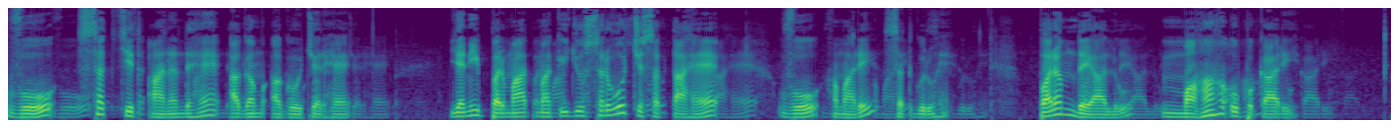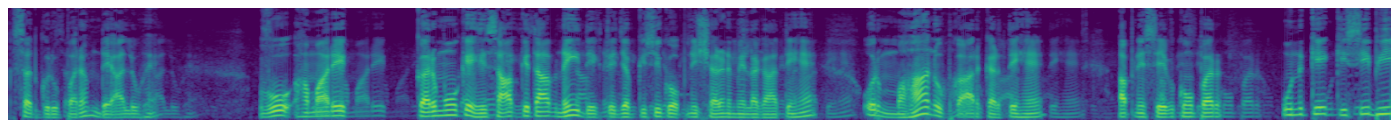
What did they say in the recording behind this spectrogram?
वो सचित आनंद है, अगम अगोचर है। यानी परमात्मा की जो सर्वोच्च सत्ता है, वो हमारे सतगुरु हैं। परम दयालु, महा उपकारी सदगुरु परम दयालु हैं। वो हमारे कर्मों के हिसाब किताब नहीं देखते जब किसी को अपनी शरण में लगाते हैं और महान उपकार करते हैं। अपने सेवकों पर, उनके किसी भी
